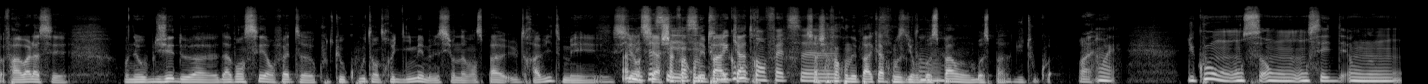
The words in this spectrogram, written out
Enfin voilà, c'est on est obligé de, euh, d'avancer en fait euh, coûte que coûte entre guillemets même si on n'avance pas ultra vite mais si, Ouais, mais si ça, à chaque c'est- fois qu'on n'est pas tous à les groupes, 4 en fait. si à chaque fois qu'on n'est pas à 4 on se dit on bosse pas on bosse pas du tout quoi. Du coup, on, on on- on s'est on,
